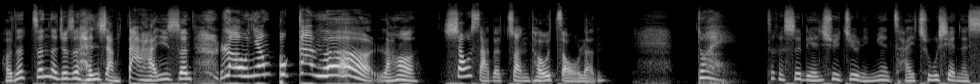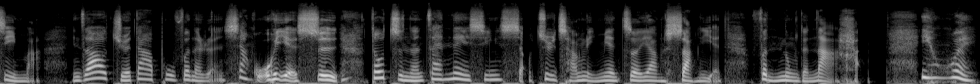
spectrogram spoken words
好，那真的就是很想大喊一声“老娘不干了”，然后潇洒的转头走人。对。这个是连续剧里面才出现的戏码，你知道，绝大部分的人，像我也是，都只能在内心小剧场里面这样上演愤怒的呐喊，因为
